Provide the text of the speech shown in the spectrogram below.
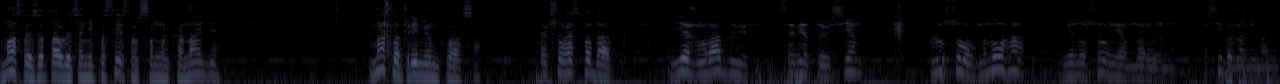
Масло изготавливается непосредственно в самой Канаде. Масло премиум класса. Так что, господа, езжу, радуюсь, советую всем. Плюсов много, минусов не обнаружено. Спасибо за внимание.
